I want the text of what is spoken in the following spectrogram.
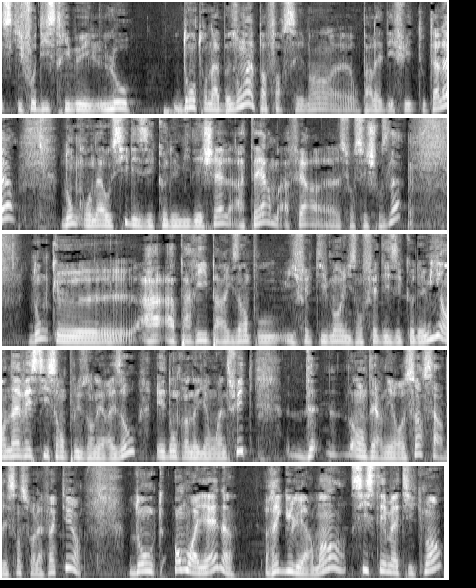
ce qu'il faut distribuer l'eau dont on a besoin, pas forcément. euh, on parlait des fuites tout à l'heure. Donc on a aussi des économies d'échelle à terme à faire euh, sur ces choses-là. Donc euh, à, Paris par exemple où effectivement ils ont fait des économies en investissant plus dans les réseaux et donc en ayant moins de fuites, en dernier ressort ça redescend sur la facture. Donc en moyenne régulièrement, systématiquement,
